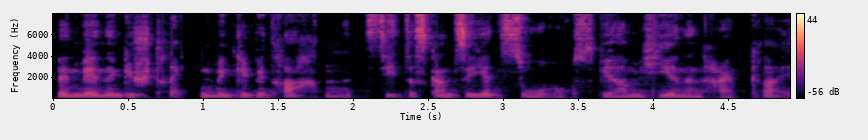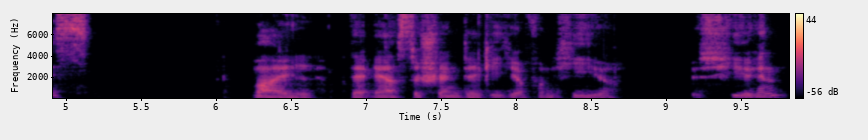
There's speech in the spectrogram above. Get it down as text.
Wenn wir einen gestreckten Winkel betrachten, sieht das Ganze jetzt so aus. Wir haben hier einen Halbkreis, weil der erste Schenkel geht ja von hier bis hierhin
